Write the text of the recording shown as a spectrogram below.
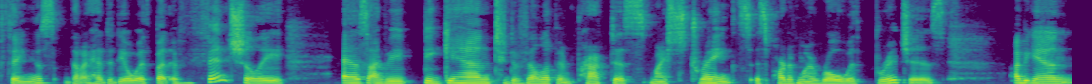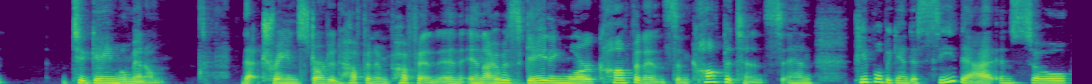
things that I had to deal with. But eventually, as I re- began to develop and practice my strengths as part of my role with Bridges, I began to gain momentum. That train started huffing and puffing, and, and I was gaining more confidence and competence. And people began to see that. And so,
